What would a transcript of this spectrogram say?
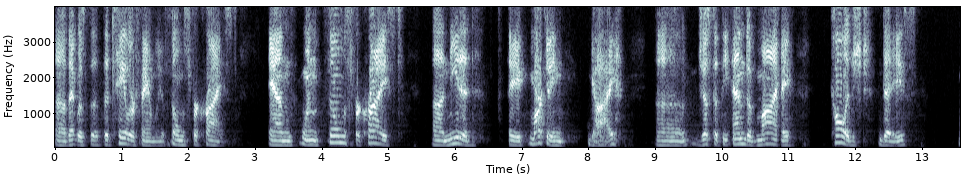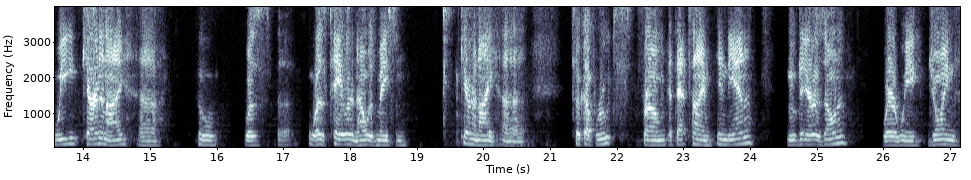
Uh, that was the, the Taylor family of Films for Christ. And when Films for Christ uh, needed a marketing guy uh, just at the end of my college days, we, Karen and I, uh, who was uh, was Taylor, now was Mason, Karen and I uh, took up roots from at that time Indiana, moved to Arizona, where we joined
